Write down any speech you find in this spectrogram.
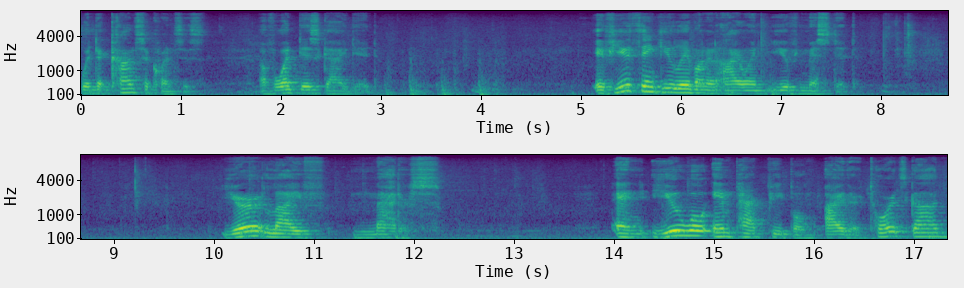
with the consequences of what this guy did. If you think you live on an island, you've missed it. Your life matters. And you will impact people either towards God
